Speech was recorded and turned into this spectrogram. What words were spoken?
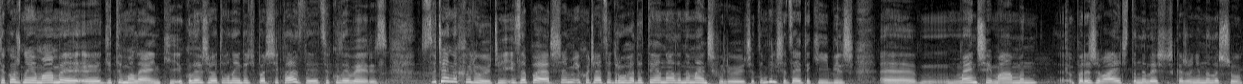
Для кожної мами е, діти маленькі, і коли вже от вони йдуть в перший клас, здається, коли виріс. Звичайно, хвилюючий і за першим, і хоча це друга дитина, але не менш хвилююча. Тим більше цей такий більш е, менший мамин. е, Переживає, чи то не лишиш, кажу, ні, не лишу.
